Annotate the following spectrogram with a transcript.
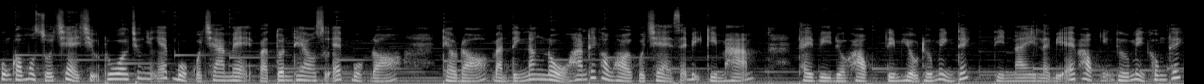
cũng có một số trẻ chịu thua trước những ép buộc của cha mẹ và tuân theo sự ép buộc đó. Theo đó, bản tính năng nổ, ham thích học hỏi của trẻ sẽ bị kìm hãm. Thay vì được học, tìm hiểu thứ mình thích, thì nay lại bị ép học những thứ mình không thích.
